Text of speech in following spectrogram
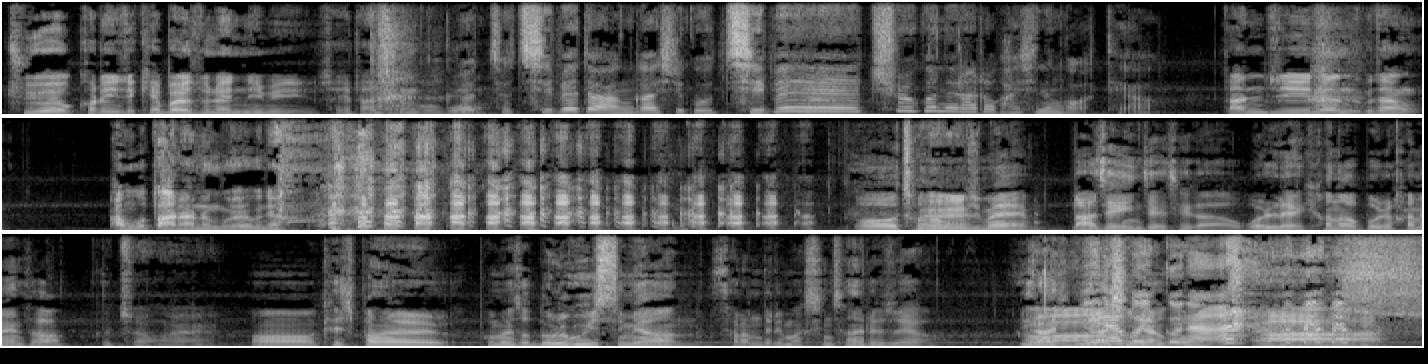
주요 역할은 이제 개발순애님이 사실 하시는 거고. 그렇죠. 집에도 안 가시고 집에 네. 출근을 하러 가시는 것 같아요. 딴지는 그냥 아무것도 안 하는 거예요, 그냥. 어 저는 네. 요즘에 낮에 이제 제가 원래 현업을 하면서 그렇죠. 예. 어 게시판을 보면서 놀고 있으면 사람들이 막 칭찬을 해줘요. 일하, 아. 일하고. 있구나. 아.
